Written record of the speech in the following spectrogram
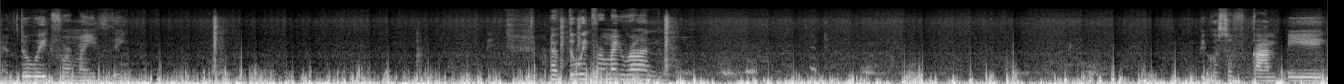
I have to wait for my thing. I have to wait for my run. Because of camping,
